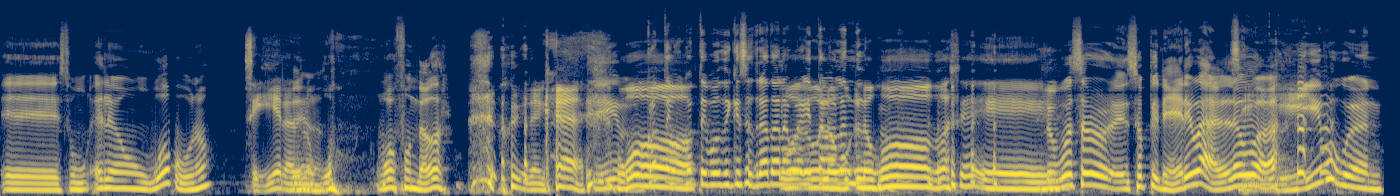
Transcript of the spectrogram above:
Eh, es un, él es un wopo, ¿no? Sí, era de los huevos. Wopo fundador. Era acá. Sí, Wow. Conte, conte vos de qué se trata la weá que Los- estaba hablando. Los huevos, eh, Los huevos son, son pioneros igual, los huevos. Sí, pues, weón.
